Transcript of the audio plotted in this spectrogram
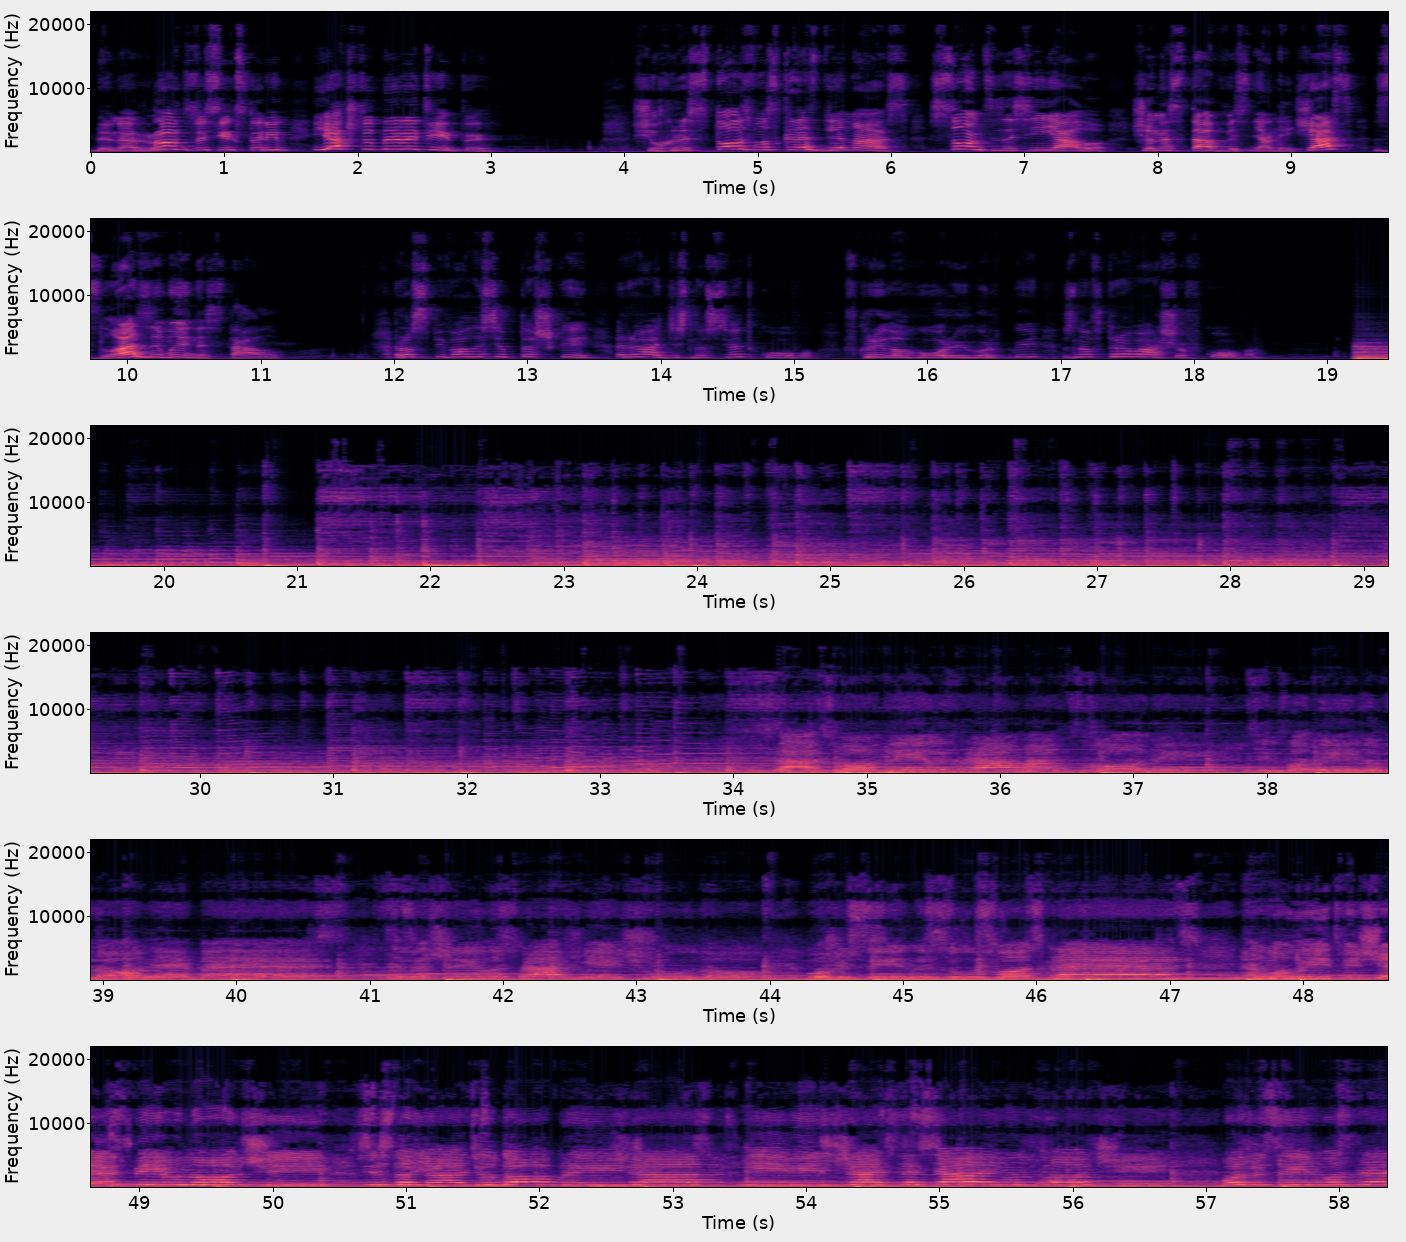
де народ з усіх сторін, як ж тут не радіти? Що Христос воскрес для нас, сонце засіяло, що настав весняний час, зла зими не стало. Розпівалися пташки радісно, святково, вкрила гори й горки знов трава шовкова. Загомонили в храмах дзвони, Дзвін полинув до небес, це звершило справжнє чудо, Божий син Ісус воскрес, на молитві ще з півночі, всі стоять у добрий час, і від щастя сяють очі, Божий син воскрес.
